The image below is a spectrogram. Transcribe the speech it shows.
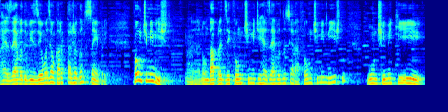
reserva do Viseu, mas é um cara que tá jogando sempre. Foi um time misto. né? Não dá pra dizer que foi um time de reservas do Ceará. Foi um time misto, um time que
